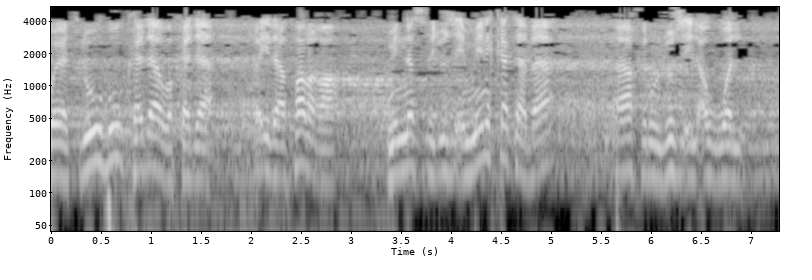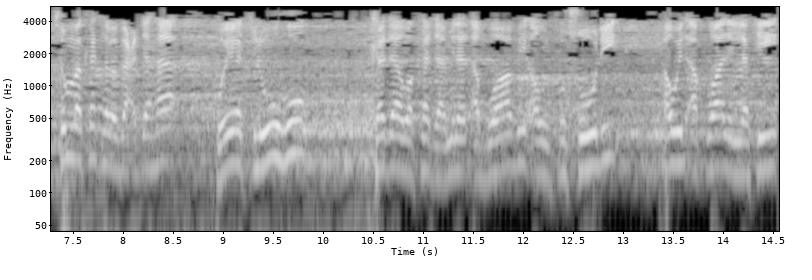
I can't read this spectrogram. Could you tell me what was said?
ويتلوه كذا وكذا. فإذا فرغ من نسخ جزء منه كتب آخر الجزء الأول. ثم كتب بعدها ويتلوه كذا وكذا من الأبواب أو الفصول أو الأقوال التي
